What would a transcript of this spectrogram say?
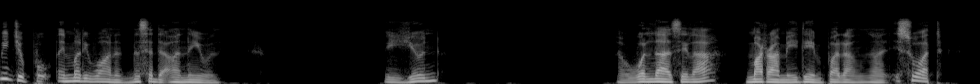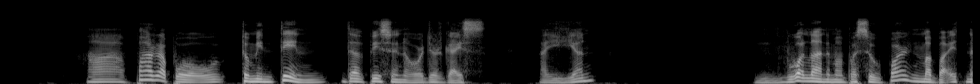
medyo po ay maliwanag na sa daan na yun. Iyon. Ah, Wala sila. Marami din parang uh, iswat. Ah, para po tumintin the peace and order guys. Ayan. Wala naman pa super. Mabait na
